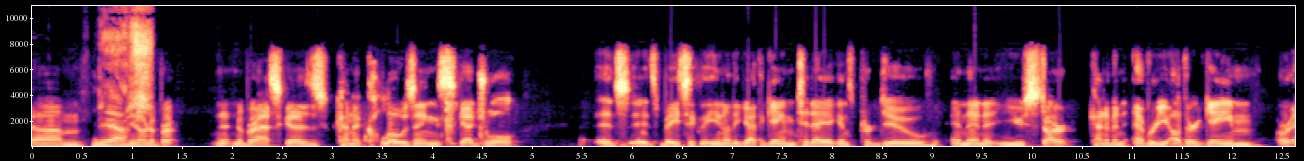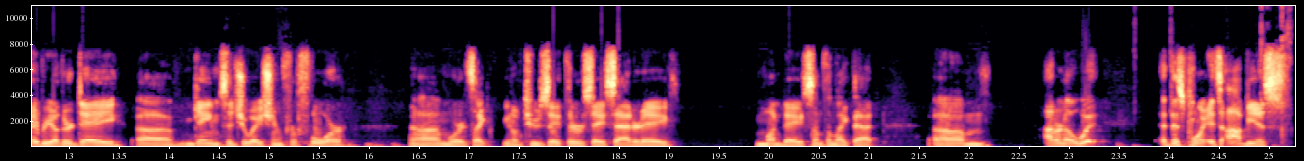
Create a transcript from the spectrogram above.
Um, Yeah. You know, Nebraska's kind of closing schedule. It's it's basically you know you got the game today against Purdue, and then it, you start kind of an every other game or every other day uh, game situation for four, um, where it's like you know Tuesday, Thursday, Saturday, Monday, something like that. Um, I don't know what at this point it's obvious.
